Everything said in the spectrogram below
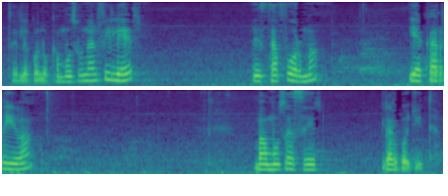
Entonces le colocamos un alfiler de esta forma. Y acá arriba vamos a hacer la argollita.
